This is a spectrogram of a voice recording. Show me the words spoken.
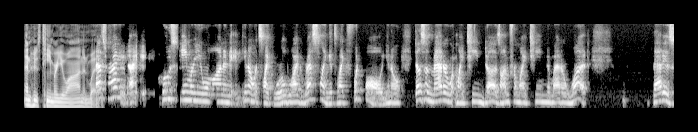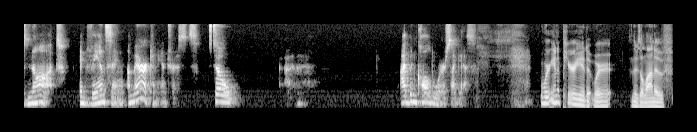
And whose team are you on? And what? That's right. I, whose team are you on? And you know it's like worldwide wrestling. It's like football you know doesn't matter what my team does. I'm for my team no matter what. That is not advancing american interests. So uh, i've been called worse i guess. We're in a period where there's a lot of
